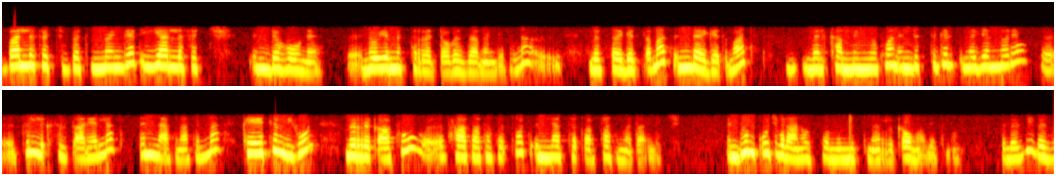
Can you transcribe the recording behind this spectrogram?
ባለፈችበት መንገድ እያለፈች እንደሆነ ነው የምትረዳው በዛ መንገድ እና ለእሷ የገጠማት እንዳይገጥማት መልካም ምኞቷን እንድትገልጽ መጀመሪያ ትልቅ ስልጣን ያላት እናት ናት እና ከየትም ይሁን ምርቃቱ ፋታ ተሰጥቷት እናት ተጠርታ ትመጣለች። እንዲሁም ቁጭ ብላ ነው እሷም የምትመርቀው ማለት ነው። ስለዚህ በዛ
